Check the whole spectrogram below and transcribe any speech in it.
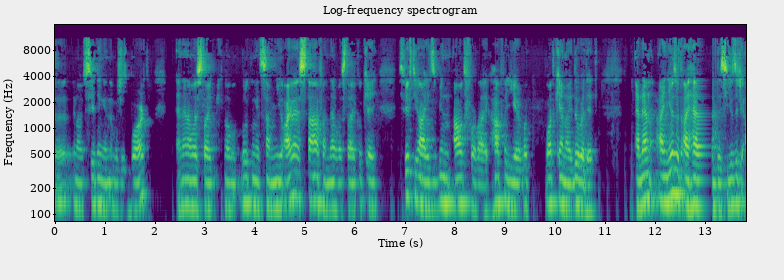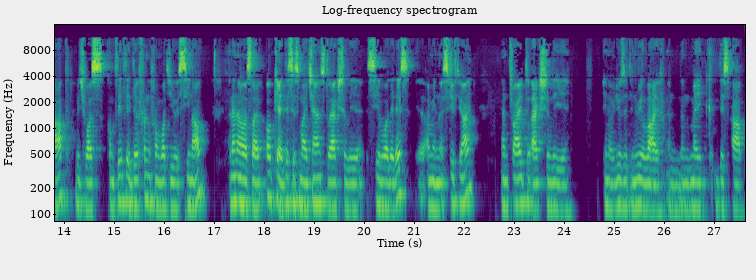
uh, you know, sitting and was just bored. And then I was like, you know, looking at some new iOS stuff, and I was like, okay, Swift UI, it's been out for like half a year. What what can I do with it? And then I knew that I had this usage app, which was completely different from what you see now. And then I was like, okay, this is my chance to actually see what it is. I mean, Swift UI, and try to actually, you know, use it in real life and, and make this app,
